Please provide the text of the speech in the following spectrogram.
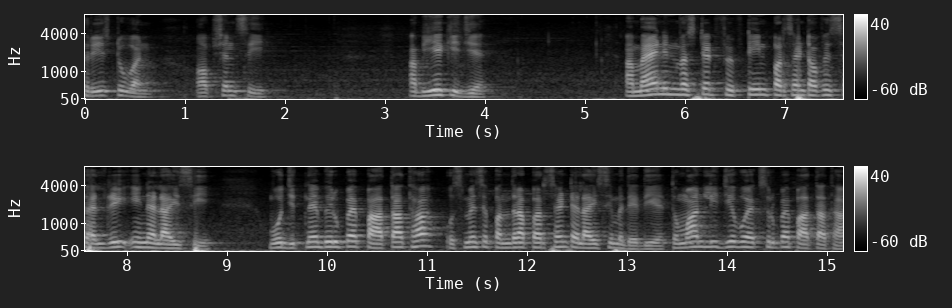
थ्री इस टू वन ऑप्शन सी अब ये कीजिए। A man invested fifteen percent of is salary in L I C वो जितने भी रुपए पाता था, उसमें से पंद्रह परसेंट एल आई सी में दे दिए। तो मान लीजिए वो एक्स रुपये पाता था।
